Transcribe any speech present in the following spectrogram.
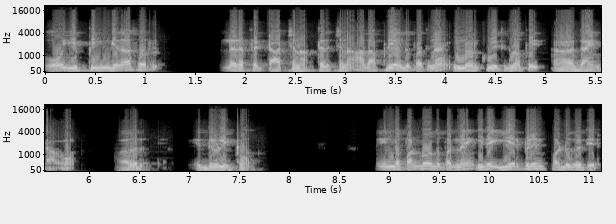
ஸோ இப்போ இங்கே தான் ஒரு இல்லை ரெஃப்ளெக்ட் ஆச்சுன்னா தெரிச்சுன்னா அது அப்படியே வந்து பார்த்தீங்கன்னா இன்னொரு குவியத்துக்கு தான் போய் ஜாயிண்ட் ஆகும். அதாவது எதிரொலிக்கும். இந்த பண்பு வந்து பார்த்தீங்கன்னா இதை இயற்பியலின் படுகதிர்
